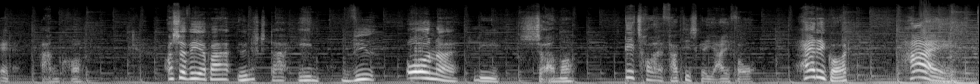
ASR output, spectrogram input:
at ankre. Og så vil jeg bare ønske dig en vidunderlig sommer. Det tror jeg faktisk, at jeg får. Ha' det godt. Hej!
